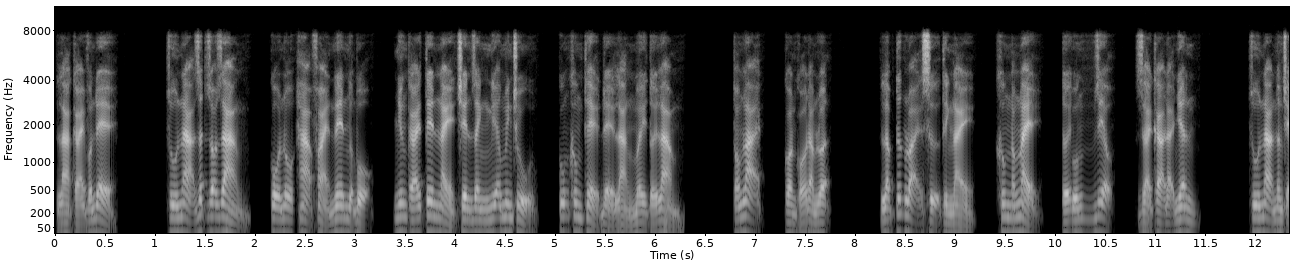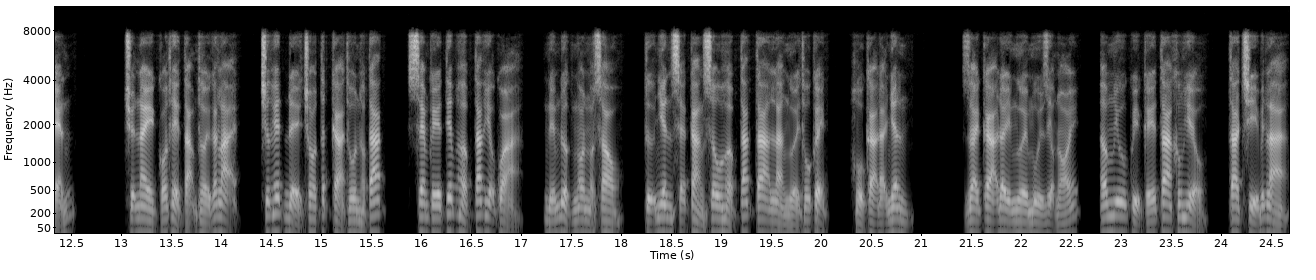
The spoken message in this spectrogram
là cái vấn đề. Dù nạ rất rõ ràng, cổ nộ hạ phải nên nội bộ, nhưng cái tên này trên danh nghĩa minh chủ, cũng không thể để làng mây tới làm. Tóm lại, còn có đàm luận. Lập tức loại sự tình này, không nóng nảy, tới uống rượu, giải cả đại nhân. Dù nạ nâng chén. Chuyện này có thể tạm thời gác lại trước hết để cho tất cả thôn hợp tác, xem kế tiếp hợp tác hiệu quả, nếm được ngon ngọt sau, tự nhiên sẽ càng sâu hợp tác ta là người thô kệch, hổ cả đại nhân. Dài cả đầy người mùi rượu nói, âm mưu quỷ kế ta không hiểu, ta chỉ biết là,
